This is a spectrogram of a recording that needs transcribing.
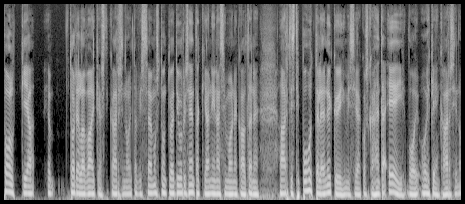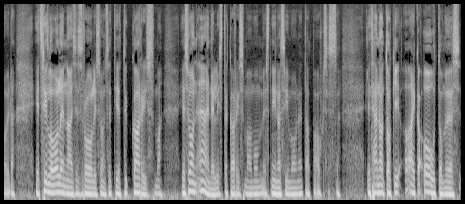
folkkia todella vaikeasti karsinoitavissa. Ja musta tuntuu, että juuri sen takia Nina Simonen kaltainen artisti puhuttelee nykyihmisiä, koska häntä ei voi oikein karsinoida. Et silloin olennaisessa roolissa on se tietty karisma. Ja se on äänellistä karismaa mun mielestä Nina Simonen tapauksessa. Et hän on toki aika outo myös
